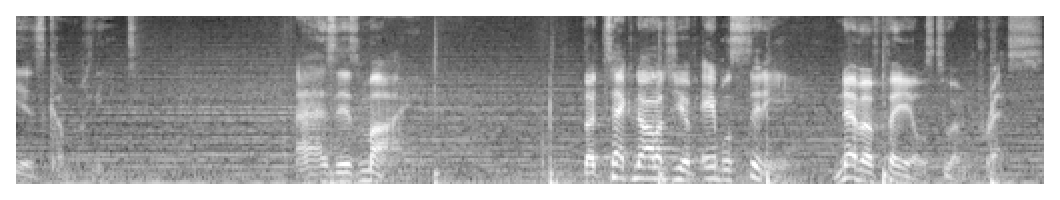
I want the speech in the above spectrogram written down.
Is complete. As is mine. The technology of Abel City never fails to impress.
